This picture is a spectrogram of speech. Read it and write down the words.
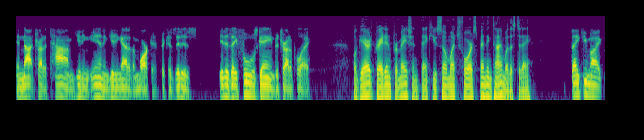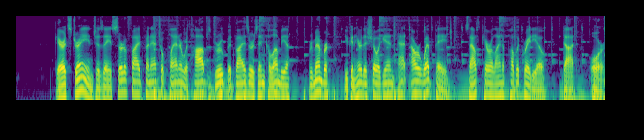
and not try to time getting in and getting out of the market because it is it is a fool's game to try to play. Well, Garrett, great information. Thank you so much for spending time with us today. Thank you, Mike. Garrett Strange is a certified financial planner with Hobbs Group Advisors in Columbia. Remember, you can hear this show again at our webpage, southcarolinapublicradio.org.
